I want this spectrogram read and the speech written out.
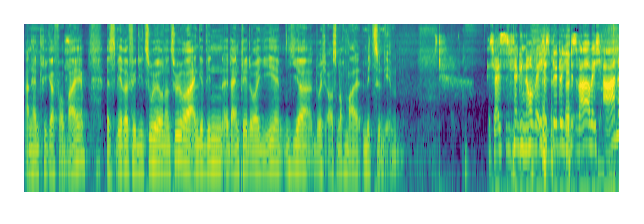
an Herrn Krieger vorbei. Es wäre für die Zuhörerinnen und Zuhörer ein Gewinn, äh, dein Plädoyer hier durchaus nochmal mitzunehmen ich weiß nicht mehr genau, welches Plädoyer das war, aber ich ahne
